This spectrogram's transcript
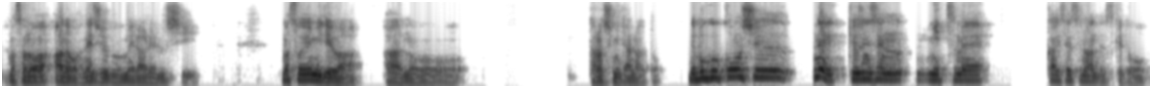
まあ、その穴はね、十分埋められるし、まあ、そういう意味では、あの楽しみだなと。で、僕、今週、ね、巨人戦3つ目解説なんですけど、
